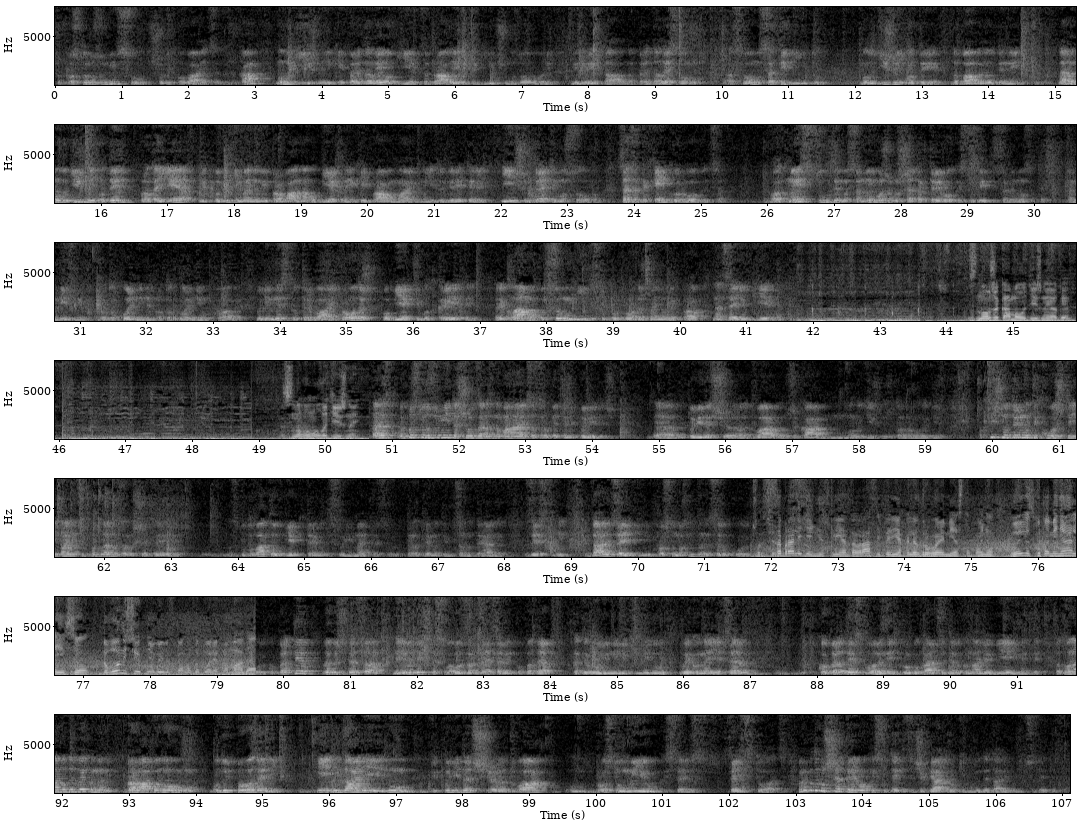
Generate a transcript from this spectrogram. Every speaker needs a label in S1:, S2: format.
S1: щоб просто розумів суд, що відбувається. ЖК молодіжний, який передали об'єкт, забрали його по діючому договорі від Грінтауна, передали своєму, своєму сателіту, молодіжний один, додали одиничку. Зараз молодіжний один продає відповідні майнові права на об'єкт, на який право мають мої довірителі іншим третім особам. Все це тихенько робиться. От ми судимося, ми можемо ще так три роки судитися, виносити там різні протокольні, непротокольні ухвали. Будівництво триває, продаж об'єктів відкритий, реклама по всьому місту про продаж майнових прав на цей об'єкт.
S2: Знов ЖК молодіжний один. Знову молодіжний.
S1: Зараз ви просто розумієте, що зараз намагаються зробити відповідач. Е, Відповідач 2 ЖК молодіжний, Житомир молодіжний. Фактично отримати кошти і далі цю проблему залишити, збудувати об'єкт, отримати свої метри, отримати від цього матеріальний зиск. І далі це і просто махнути на це рукою.
S3: Собрали деньги с клиентов раз и переехали в другое место, понял? Вывеску поменяли и все.
S4: То вон еще их вывеска на заборе громады.
S1: Кооператив, вибачте за неюридичне слово, загнеться, він попаде в категорію неліквіду, виконає це. Кооператив створений, грубо кажучи, для виконання однієї мети. От вона буде виконана, права по-новому будуть продані, і, і далі ну, відповідач 2 просто умиє руки з цієї, ситуації. А ми будемо ще 3 роки судитися, чи 5 років люди далі будуть судитися.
